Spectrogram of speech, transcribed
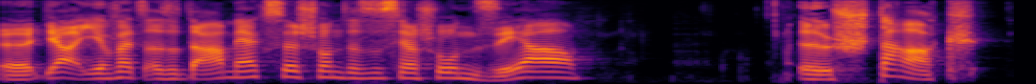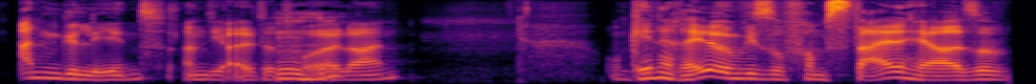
Äh, ja, jedenfalls, also da merkst du ja schon, das ist ja schon sehr äh, stark angelehnt an die alte Mhm. Toyline. Und generell irgendwie so vom Style her, also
